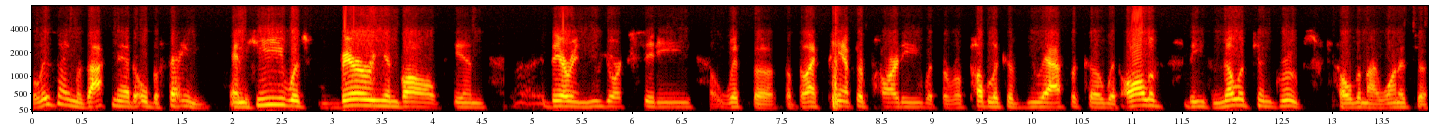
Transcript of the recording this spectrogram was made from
Well, his name was Ahmed Obafemi, and he was very involved in uh, there in New York City with the, the Black Panther Party, with the Republic of New Africa, with all of these militant groups. Told him I wanted to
